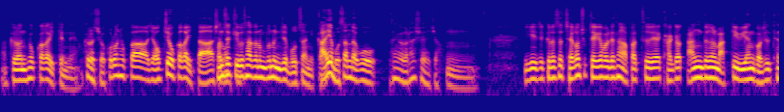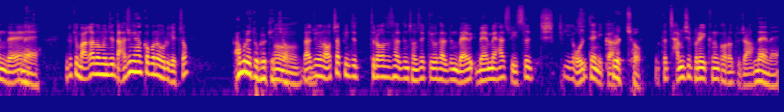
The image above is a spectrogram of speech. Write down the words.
아, 그런 효과가 있겠네요. 그렇죠. 그런 효과, 이제 억제 효과가 있다. 전세 끼고 재건축. 사는 분은 이제 못 사니까. 아예 못 산다고 생각을 하셔야죠. 음. 이게 이제 그래서 재건축 재개발 대상 아파트의 가격 앙등을 막기 위한 것일 텐데 네. 이렇게 막아놓으면 이제 나중에 한꺼번에 오르겠죠? 아무래도 그렇겠죠. 어, 나중에는 어차피 이제 들어가서 살든 전세 끼고 살든 매, 매매할 수 있을 시기가 올 테니까 그렇죠. 일단 잠시 브레이크는 걸어두자. 네네.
